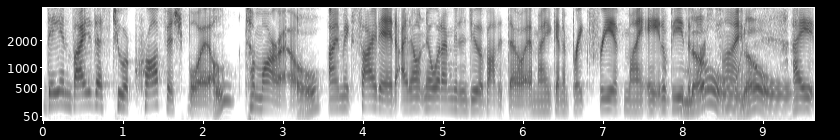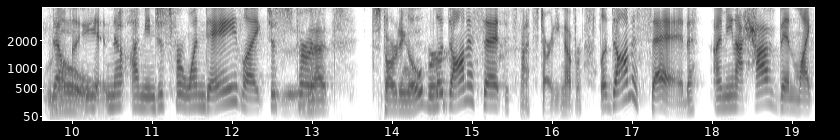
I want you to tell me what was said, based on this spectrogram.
they invited us to a crawfish boil Oh. tomorrow. Oh. I'm excited. I don't know what I'm going to do about it though. Am I going to break free of my? It'll be the no, first time. no, I don't. No, yeah, no, I mean just for one day, like just uh, for. that's starting over. Ladonna said it's not starting over. Ladonna said, I mean, I have been like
